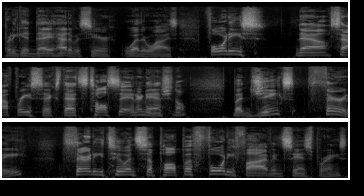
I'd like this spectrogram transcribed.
Pretty good day ahead of us here, weather wise. 40s now, South Breeze 6. That's Tulsa International. But Jenks 30, 32 in Sapulpa, 45 in Sand Springs.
